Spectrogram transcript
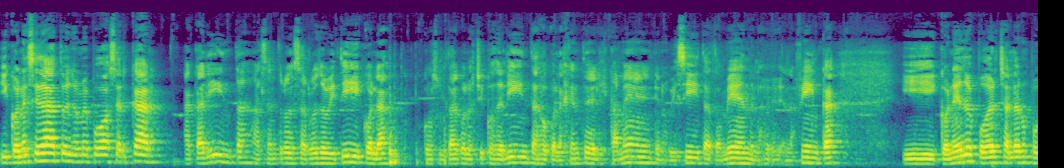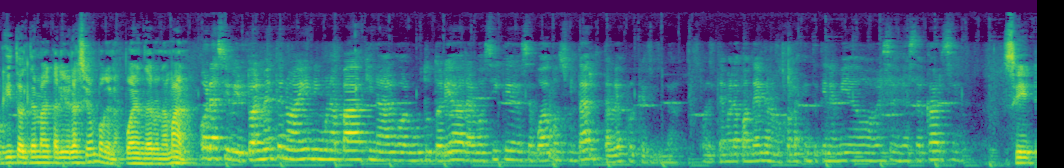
Y con ese dato yo me puedo acercar a Carinta, al Centro de Desarrollo Vitícola, consultar con los chicos del INTAS o con la gente del ISCAMEN que nos visita también en la, en la finca y con ellos poder charlar un poquito el tema de calibración porque nos pueden dar una mano. Ahora, si virtualmente no hay ninguna página, algo, algún tutorial, algo así que se pueda consultar, tal vez porque por el tema de la pandemia a lo mejor la gente tiene miedo a veces de acercarse. Sí,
